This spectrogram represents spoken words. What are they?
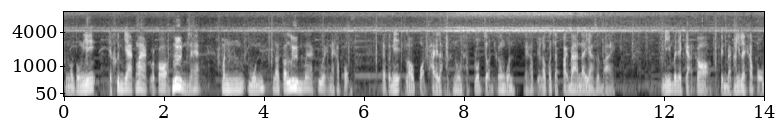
ถนนตรงนี้จะ ขึ้นยากมากแล้วก็ลื่นนะฮะมันหมุนแล้วก็ลื่นมากด้วยนะครับผม แต่ตอนนี้เราปลอดภัยละนู่นครับรถจอดอยู่ข้างบนนะครับ เดี๋ยวเราก็จะไปบ้านได้อย่างสบายนี้บรรยากาศก็เป็นแบบนี้เลยครับผม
